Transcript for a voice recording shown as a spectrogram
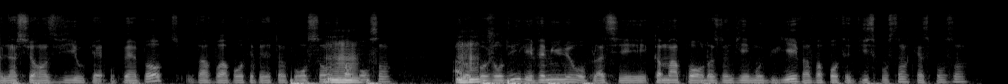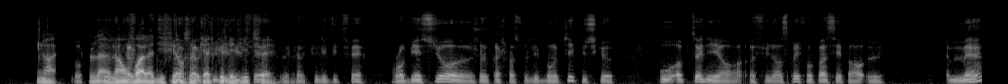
une assurance vie ou, que- ou peu importe, va vous apporter peut-être 1%, Mhm. 3%. Alors Mhm. qu'aujourd'hui, les 20 000 euros placés comme apport dans un bien immobilier va vous apporter 10%, 15%. Ouais. Donc, Là, on voit la différence, le calcul est est vite fait. Le calcul est vite fait. Alors bien sûr, euh, je ne crache pas sur les banquiers puisque pour obtenir un financement, il faut passer par eux. Mais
